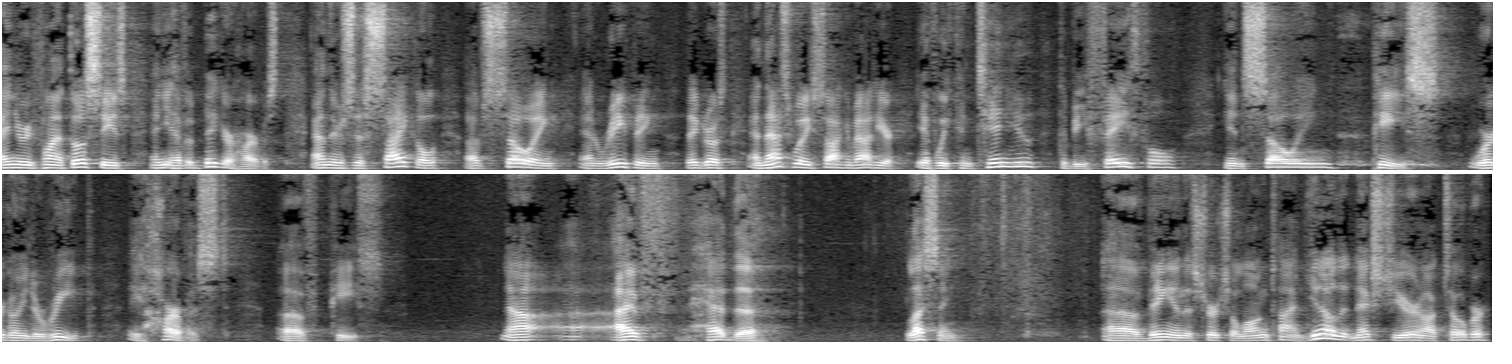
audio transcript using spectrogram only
And you replant those seeds, and you have a bigger harvest. And there's this cycle of sowing and reaping that grows. And that's what he's talking about here. If we continue to be faithful in sowing peace, we're going to reap a harvest of peace. Now, I've had the blessing of being in this church a long time. You know that next year in October,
